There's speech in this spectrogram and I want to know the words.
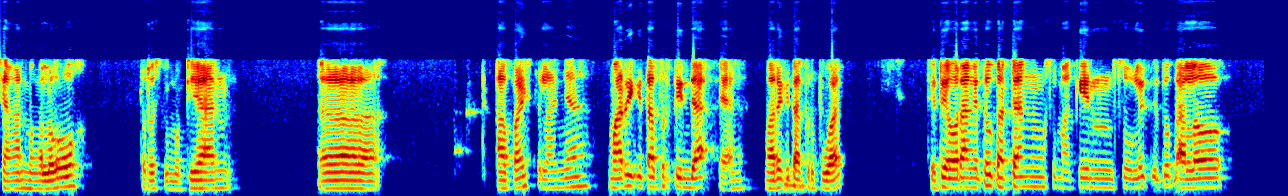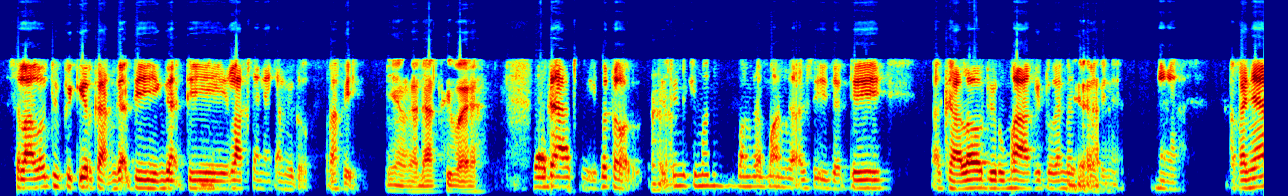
jangan mengeluh, terus kemudian uh, apa istilahnya? Mari kita bertindak ya, mari kita hmm. berbuat jadi orang itu kadang semakin sulit itu kalau selalu dipikirkan, nggak di nggak dilaksanakan gitu, Raffi. Iya, nggak ada aksi, Pak ya. Nggak ada aksi, betul. Jadi ini gimana kapan-kapan nggak aksi, jadi eh, galau di rumah gitu kan dan yeah. sebagainya. Nah, makanya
